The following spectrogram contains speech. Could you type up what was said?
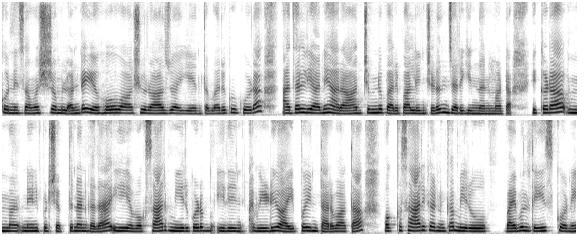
కొన్ని సంవత్సరములు అంటే యహోవాషు రాజు అయ్యేంత వరకు కూడా అతల్యానే ఆ రాజ్యంను పరిపాలించడం జరిగిందనమాట ఇక్కడ నేను ఇప్పుడు చెప్తున్నాను కదా ఈ ఒకసారి మీరు కూడా ఇది వీడియో అయిపోయిన తర్వాత ఒక్కసారి కనుక మీరు బైబిల్ తీసుకొని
